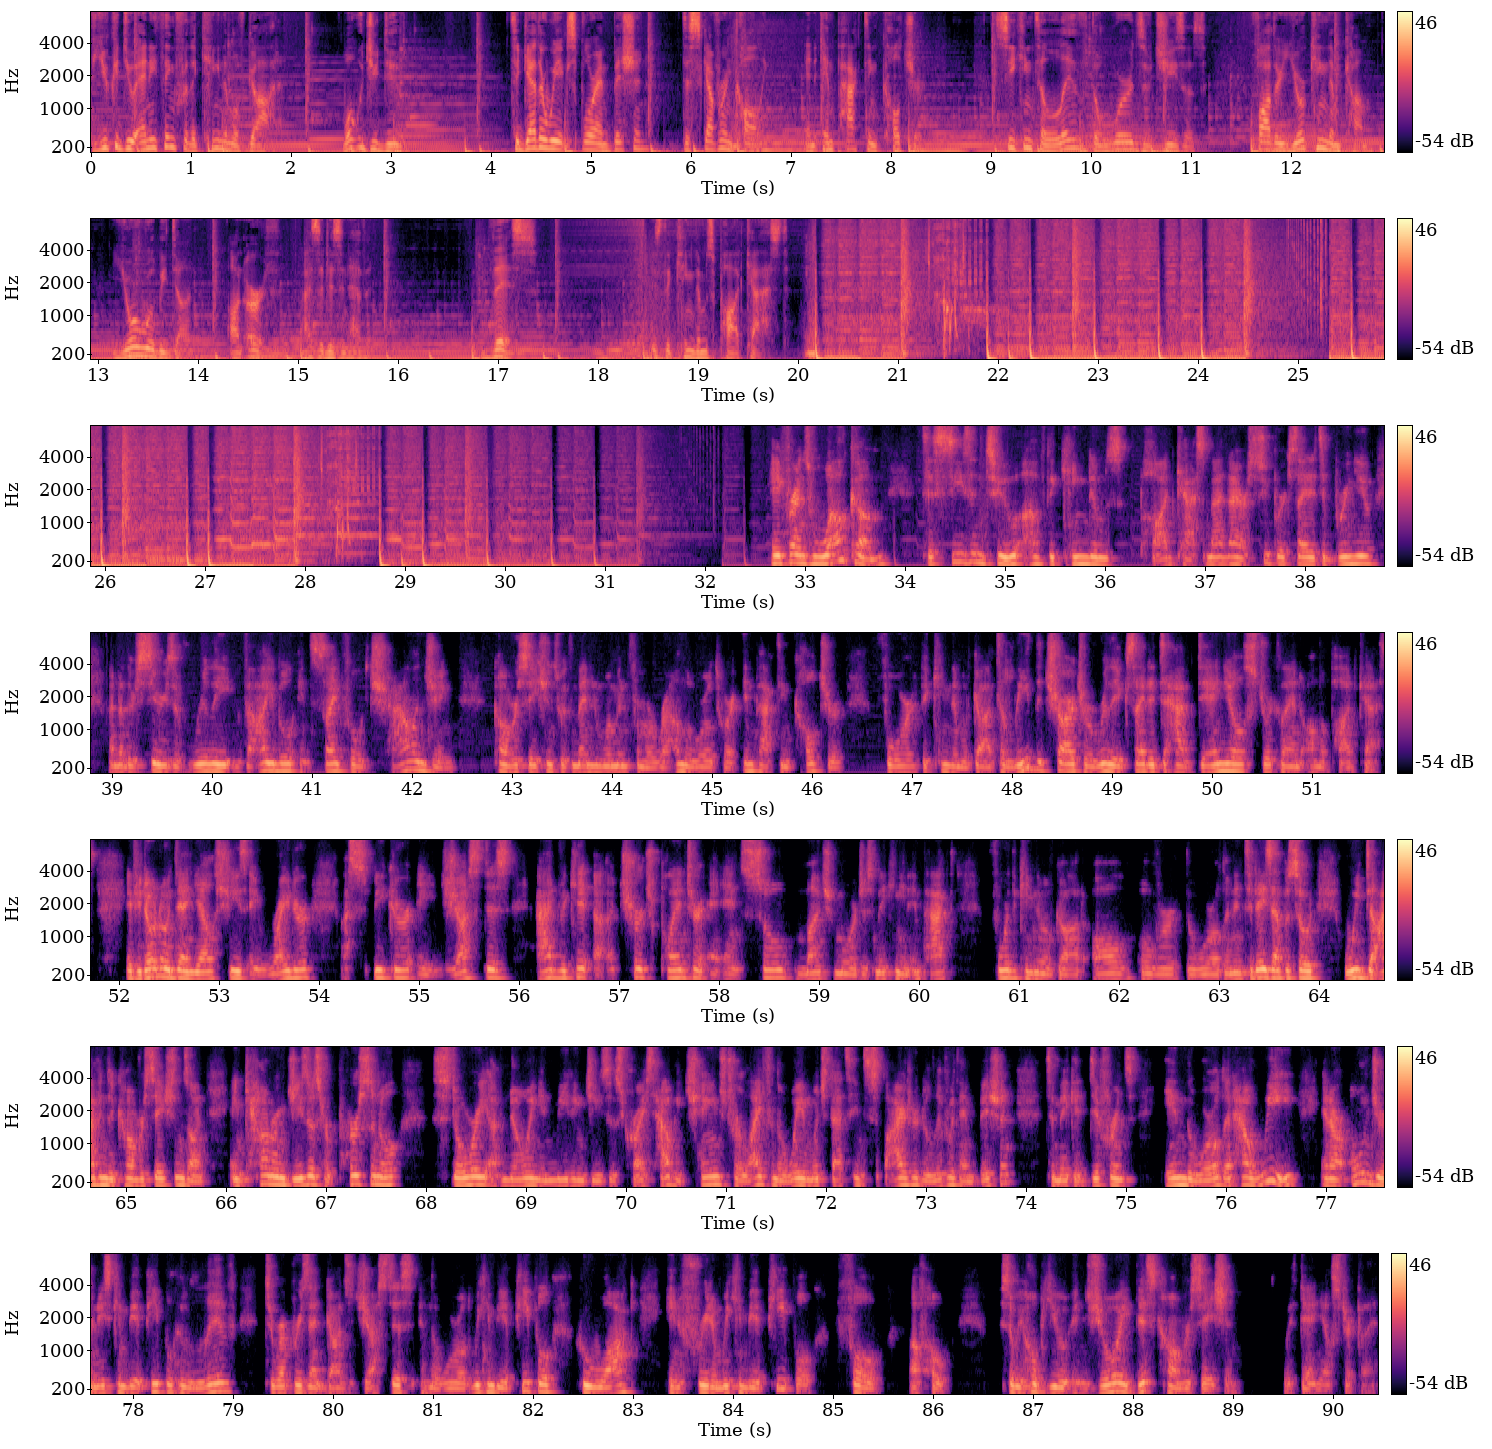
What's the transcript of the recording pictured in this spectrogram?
If you could do anything for the kingdom of God, what would you do? Together we explore ambition, discovering calling, and impacting culture, seeking to live the words of Jesus. Father, your kingdom come, your will be done, on earth as it is in heaven. This is the Kingdoms Podcast. Hey, friends, welcome to season two of the Kingdoms podcast. Matt and I are super excited to bring you another series of really valuable, insightful, challenging conversations with men and women from around the world who are impacting culture for the kingdom of God. To lead the charge, we're really excited to have Danielle Strickland on the podcast. If you don't know Danielle, she's a writer, a speaker, a justice advocate, a church planter, and so much more, just making an impact for the kingdom of God all over the world. And in today's episode, we dive into conversations on encountering Jesus, her personal story of knowing and meeting Jesus Christ, how he changed her life and the way in which that's inspired her to live with ambition to make a difference in the world, and how we, in our own journeys, can be a people who live to represent God's justice in the world. We can be a people who walk in freedom. We can be a people full of hope. So we hope you enjoy this conversation with Danielle Strickland.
